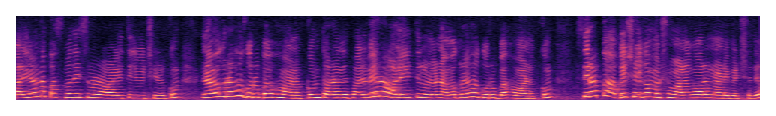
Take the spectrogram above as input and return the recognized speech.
கல்யாண பஸ்மதேஸ்வரர் ஆலயத்தில் வீற்றிருக்கும் நவகிரக குரு பகவானுக்கும் தொடர்ந்து பல்வேறு ஆலயத்தில் உள்ள நவகிரக குரு பகவானுக்கும் சிறப்பு அபிஷேகம் மற்றும் அலங்காரம் நடைபெற்றது.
